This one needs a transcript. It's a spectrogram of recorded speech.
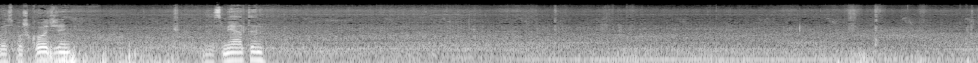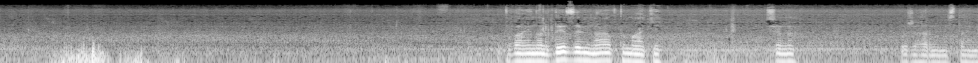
без пошкоджень, без м'ятин. Два і ноль дизель на автоматі. Ще на дуже гарному стані.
